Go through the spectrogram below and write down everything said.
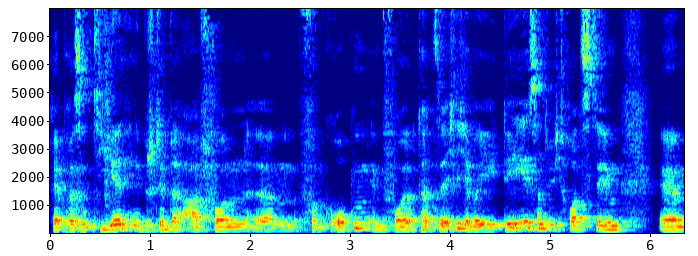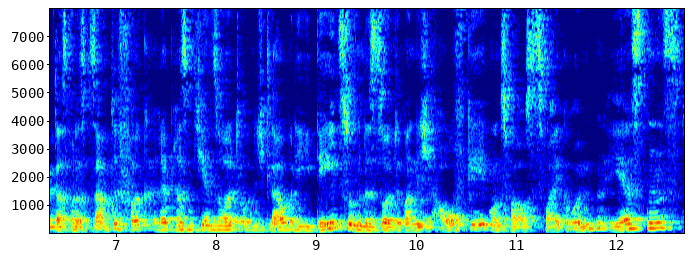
repräsentieren die eine bestimmte Art von, ähm, von Gruppen im Volk tatsächlich, aber die Idee ist natürlich trotzdem, ähm, dass man das gesamte Volk repräsentieren sollte. Und ich glaube, die Idee zumindest sollte man nicht aufgeben, und zwar aus zwei Gründen. Erstens,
